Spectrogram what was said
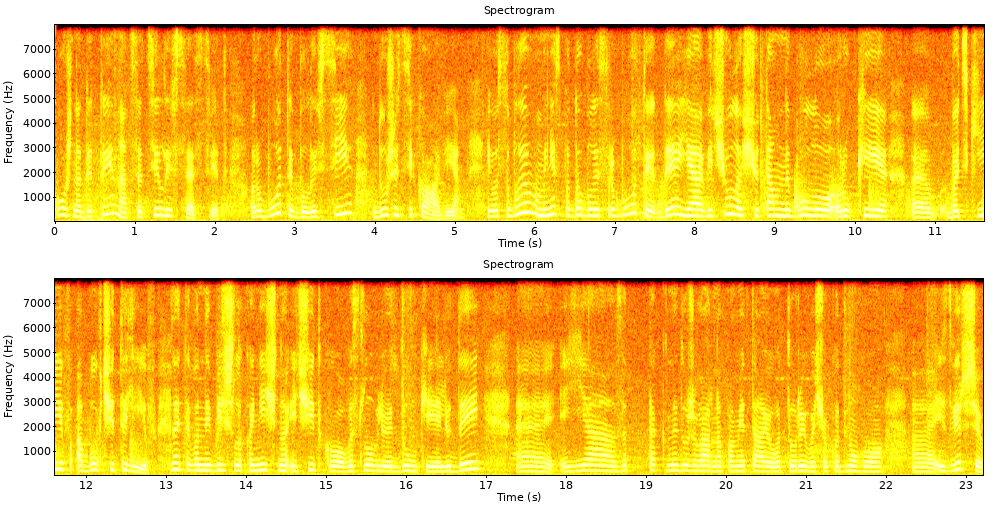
кожна дитина це цілий всесвіт. Роботи були всі дуже цікаві. І особливо мені сподобались роботи, де я відчула, що там не було руки е, батьків або вчителів. Знаєте, вони більш лаконічно і чітко висловлюють думки людей. Е, Я так не дуже гарно пам'ятаю от уривочок одного е, із віршів.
